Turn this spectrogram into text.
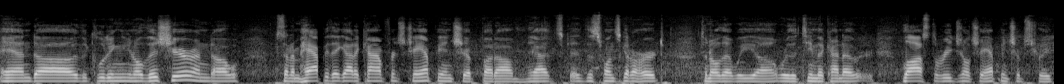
and uh, including you know this year. And uh, said I'm happy they got a conference championship, but um, yeah, this one's going to hurt to know that we uh, we're the team that kind of lost the regional championship streak.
